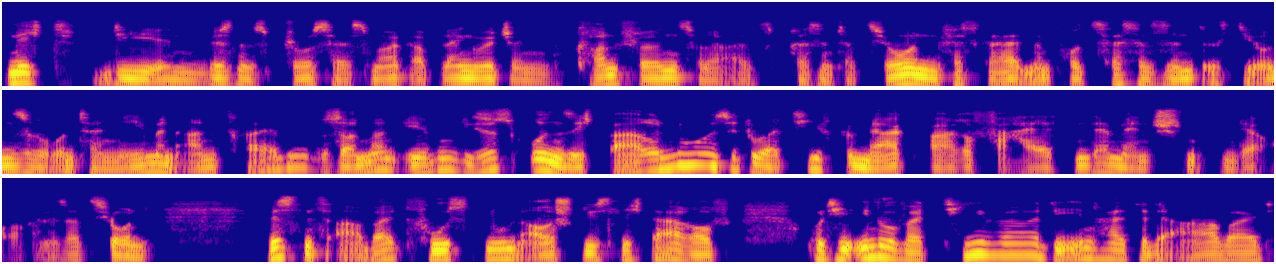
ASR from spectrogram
Nicht die in Business Process Markup Language in Confluence oder als Präsentationen festgehaltenen Prozesse sind es, die unsere Unternehmen antreiben, sondern eben dieses unsichtbare, nur situativ bemerkbare Verhalten der Menschen in der Organisation. Wissensarbeit fußt nun ausschließlich darauf. Und je innovativer die Inhalte der Arbeit,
